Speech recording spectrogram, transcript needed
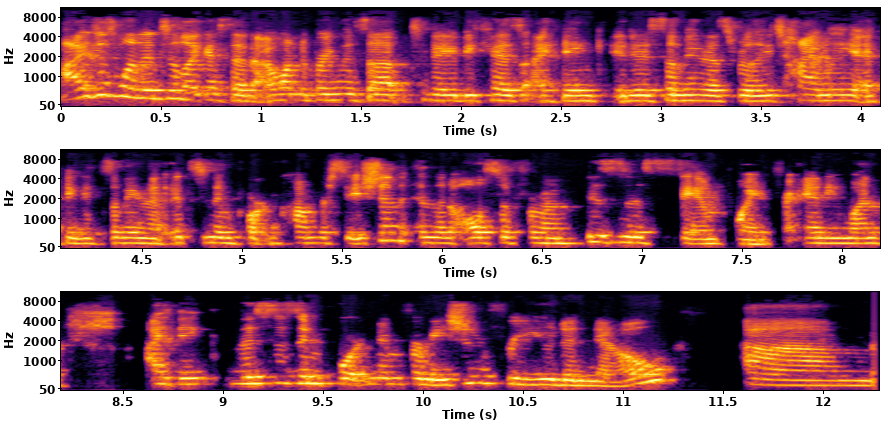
I just wanted to, like I said, I want to bring this up today because I think it is something that's really timely. I think it's something that it's an important conversation. And then also from a business standpoint for anyone, I think this is important information for you to know um,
